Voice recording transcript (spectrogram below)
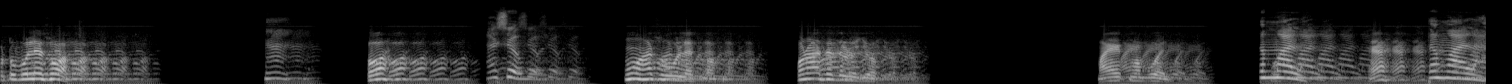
ખોટું બોલે છો? હું? હાસું બોલે છો? કોણ હાથે ગયો? જો માયકમાં બોલ. હે? તમાલા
